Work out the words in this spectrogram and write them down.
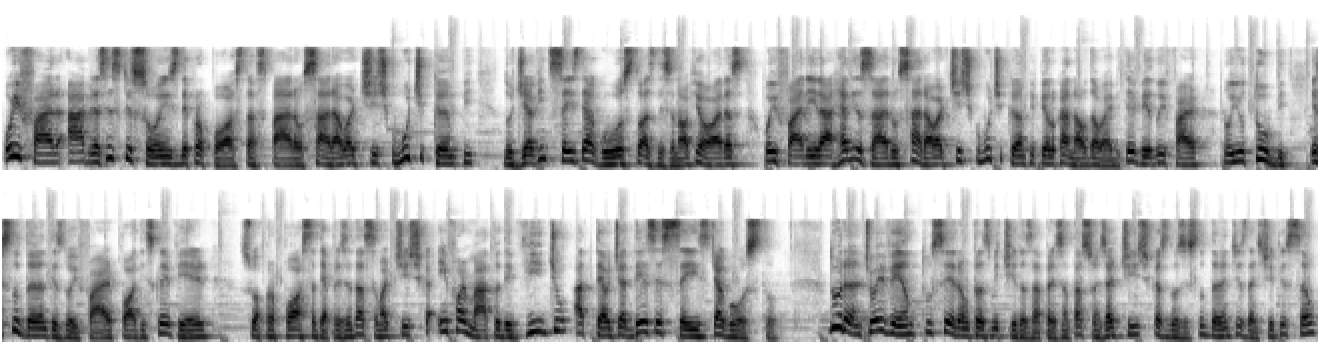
O IFAR abre as inscrições de propostas para o Sarau Artístico Multicamp no dia 26 de agosto, às 19 horas. O IFAR irá realizar o Sarau Artístico Multicamp pelo canal da Web TV do IFAR no YouTube. Estudantes do IFAR podem escrever sua proposta de apresentação artística em formato de vídeo até o dia 16 de agosto. Durante o evento, serão transmitidas apresentações artísticas dos estudantes da instituição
